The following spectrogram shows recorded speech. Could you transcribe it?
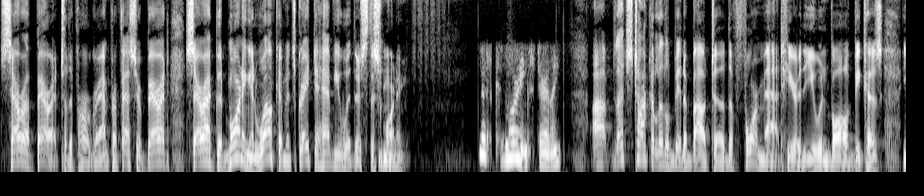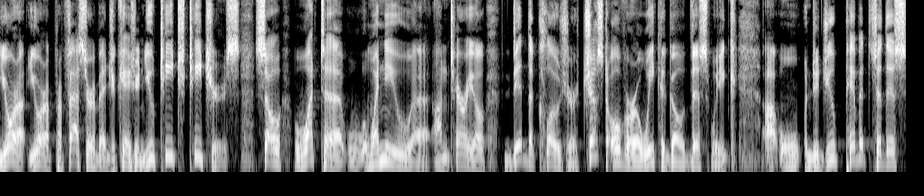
Sarah Barrett to the program. Professor Barrett, Sarah, good morning and welcome. It's great to have you with us this morning. Yes, good morning, Sterling. Uh, let's talk a little bit about uh, the format here that you involved, because you're a, you're a professor of education. You teach teachers. So, what uh, when you uh, Ontario did the closure just over a week ago this week, uh, did you pivot to this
